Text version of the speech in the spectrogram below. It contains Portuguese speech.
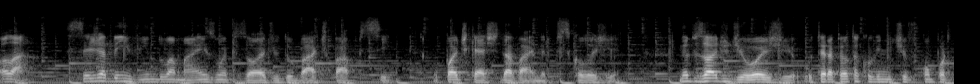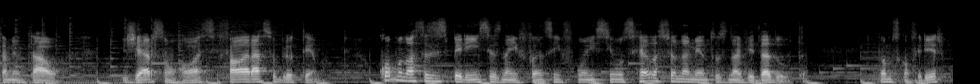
Olá, seja bem-vindo a mais um episódio do Bate-Papo Psi, o podcast da Weiner Psicologia. No episódio de hoje, o terapeuta cognitivo comportamental Gerson Rossi falará sobre o tema: Como nossas experiências na infância influenciam os relacionamentos na vida adulta. Vamos conferir?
